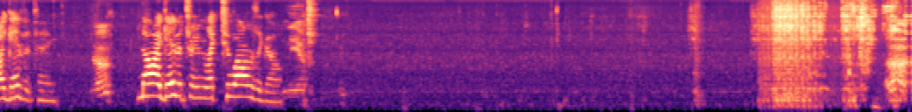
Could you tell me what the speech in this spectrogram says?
I gave it to him. Huh? No, I gave it to him like two hours ago. Yeah. Ah.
